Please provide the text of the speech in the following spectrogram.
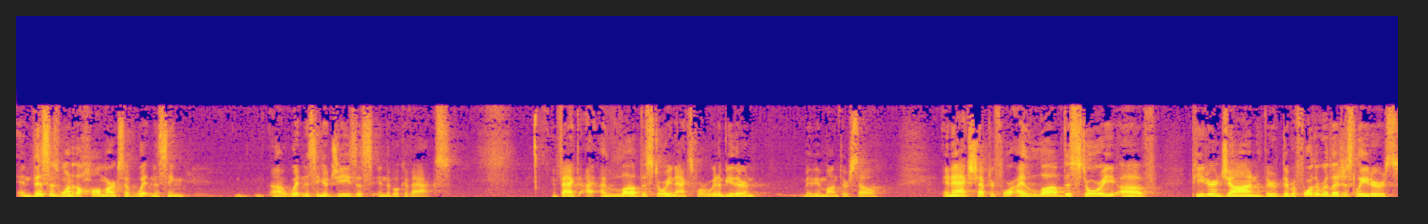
And this is one of the hallmarks of witnessing, uh, witnessing of Jesus in the book of Acts. In fact, I, I love the story in Acts 4. We're going to be there in maybe a month or so. In Acts chapter 4, I love the story of Peter and John. They're, they're before the religious leaders.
